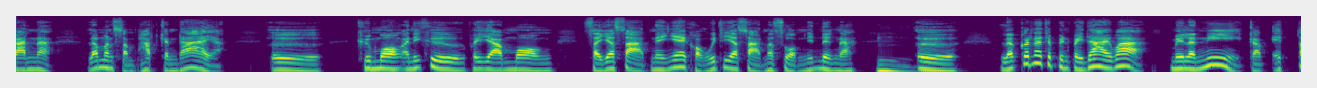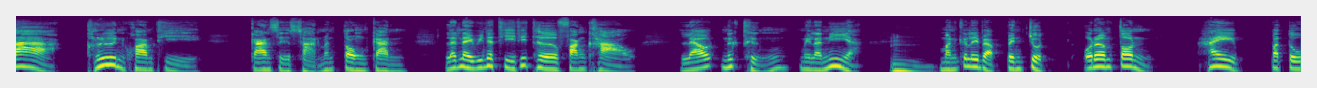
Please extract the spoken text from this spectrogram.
กันน่ะ แล้วมันสัมผัสกันได้อะ เออ คือมองอันนี้คือพยายามมองไสยศาสตร์ในแง่ของวิทยาศาสตร์มาสวมนิดนึงนะอืมเออ แล้วก็น่าจะเป็นไปได้ว่าเมลานี่กับเอตตาคลื่นความถี่ การสื่อสารมันตรงกัน และในวินาทีที่เธอฟังข่าว แล้วนึกถึงเมลานี่อะอืมมันก็เลยแบบเป็นจุดเริ่มต้น ให้ประตู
